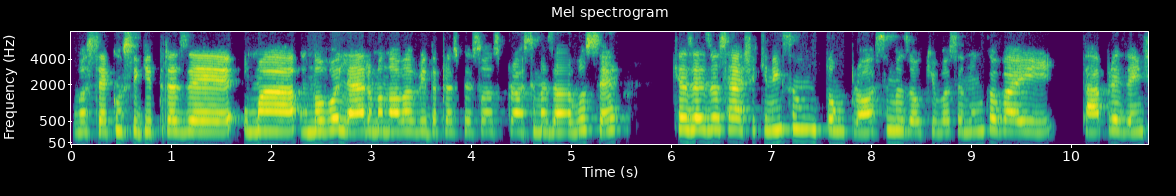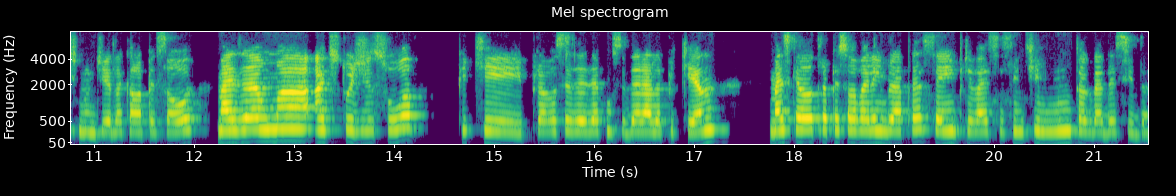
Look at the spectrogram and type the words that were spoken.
você conseguir trazer uma, um novo olhar, uma nova vida para as pessoas próximas a você, que às vezes você acha que nem são tão próximas ou que você nunca vai estar presente no dia daquela pessoa, mas é uma atitude sua que para você às vezes é considerada pequena, mas que a outra pessoa vai lembrar para sempre, vai se sentir muito agradecida.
